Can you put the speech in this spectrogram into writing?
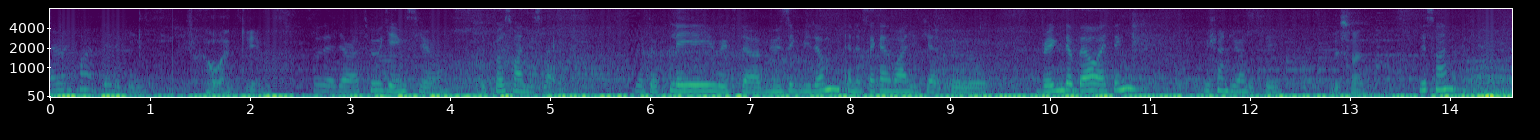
Aaron, come and play the games. what games? So that there are two games here. The first one is like you have to play with the music rhythm, and the second one you get to ring the bell. I think. Which one do you want to play? This one. This one. Okay.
